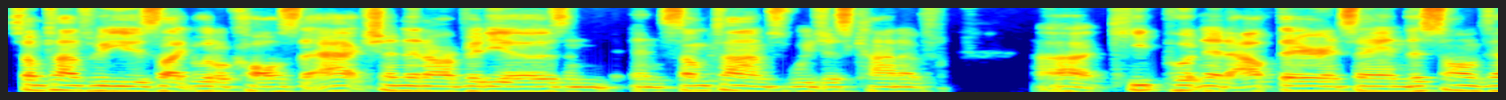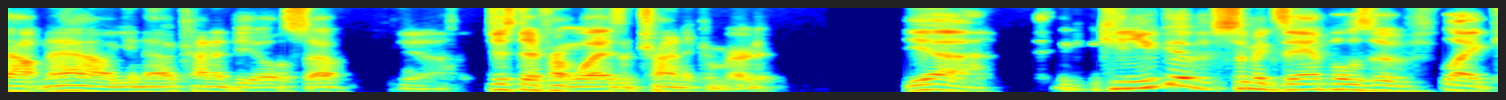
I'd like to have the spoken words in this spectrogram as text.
sometimes we use like little calls to action in our videos and and sometimes we just kind of uh, keep putting it out there and saying this song's out now, you know, kind of deal. So yeah, just different ways of trying to convert it. Yeah. Can you give some examples of like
